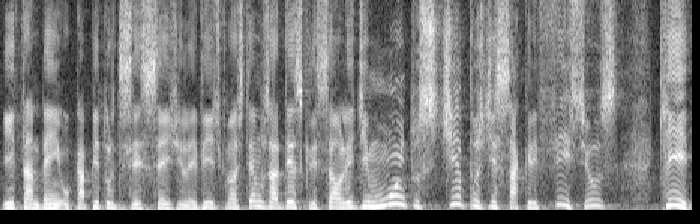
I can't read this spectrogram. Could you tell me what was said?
e também o capítulo 16 de Levítico, nós temos a descrição ali de muitos tipos de sacrifícios que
